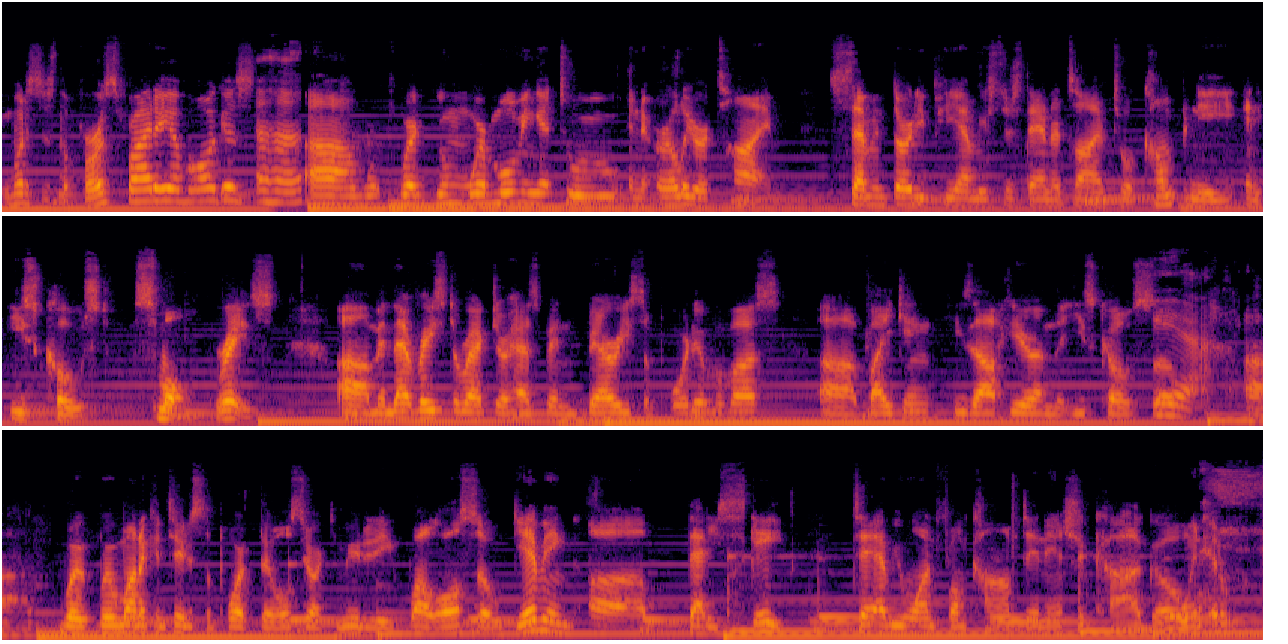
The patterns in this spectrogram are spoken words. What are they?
what is this? The first Friday of August. Uh-huh. Uh, we're we're moving it to an earlier time. 7:30 p.m. Eastern Standard Time to accompany an East Coast small race, um, and that race director has been very supportive of us uh, Viking. He's out here on the East Coast, so yeah. uh, we, we want to continue to support the OCR community while also giving uh, that escape to everyone from Compton and Chicago and Italy.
